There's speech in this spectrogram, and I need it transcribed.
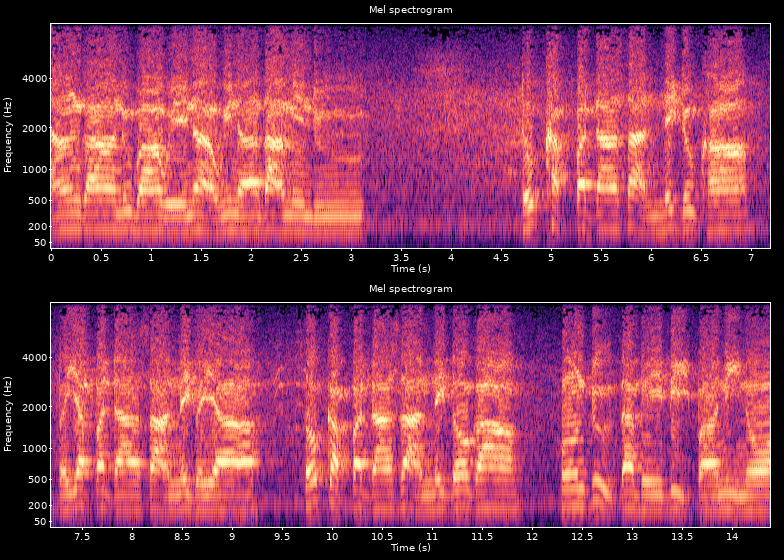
တံဃာနုဘာဝေနဝိနာသမင်တု ဒုက္ခပတ္တာသနေဒုက္ခဘယပတ္တာသနေဘယသောကပတ္တာသနေသောကဟွန်တုတဗေတိပါဏိနော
